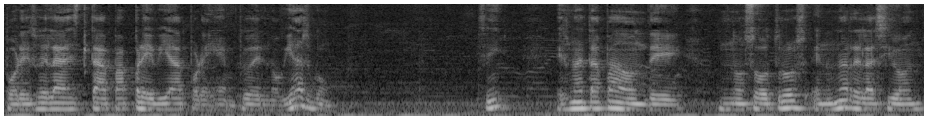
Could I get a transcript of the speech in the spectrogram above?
Por eso es la etapa previa, por ejemplo, del noviazgo. ¿Sí? Es una etapa donde nosotros en una relación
